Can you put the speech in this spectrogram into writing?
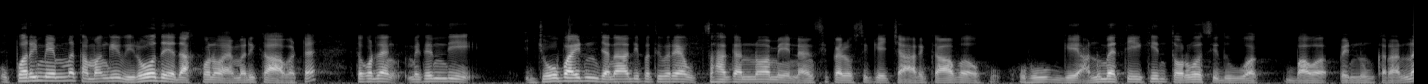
උපරිමෙන්ම තමන්ගේ විරෝධය දක්වනවා ඇමරිකාවට. එතකොට දැන් මෙතෙන්දී ජෝ බයිඩන් ජනාධිපතිවරයා උත්සාහ ගන්නවා මේ නැන්සි පැලොසිගේ චාරිකාව ඔහුගේ අනුමැතියකින් තොරව සිදුවක් බව පෙන්නුම් කරන්න.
